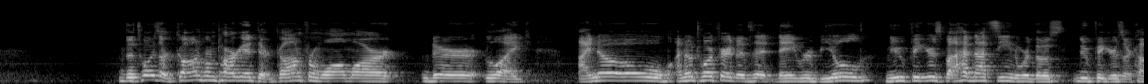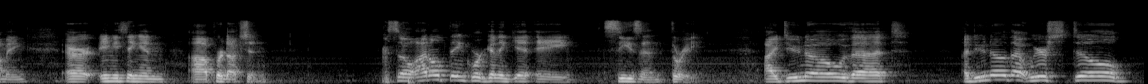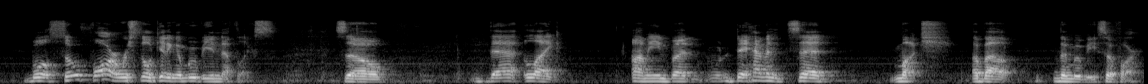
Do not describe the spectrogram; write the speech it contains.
the toys are gone from Target. They're gone from Walmart. They're like. I know, I know. Toy Fair does it. They revealed new figures, but I have not seen where those new figures are coming or anything in uh, production. So I don't think we're gonna get a season three. I do know that, I do know that we're still, well, so far we're still getting a movie in Netflix. So that like, I mean, but they haven't said much about the movie so far.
